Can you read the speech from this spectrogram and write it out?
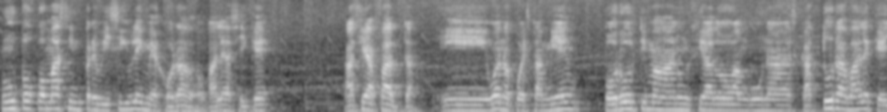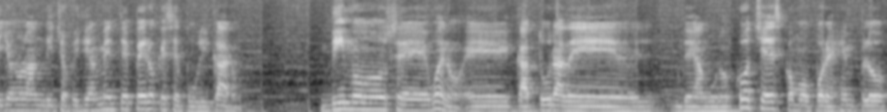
un poco más imprevisible y mejorado, ¿vale? Así que hacía falta. Y bueno, pues también por último han anunciado algunas capturas, ¿vale? Que ellos no lo han dicho oficialmente, pero que se publicaron. Vimos, eh, bueno, eh, captura de, de algunos coches, como por ejemplo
